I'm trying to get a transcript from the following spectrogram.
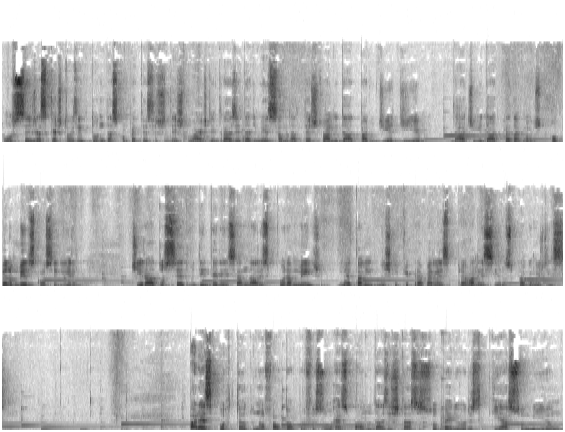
Ou seja, as questões em torno das competências textuais têm trazido a dimensão da textualidade para o dia a dia da atividade pedagógica, ou pelo menos conseguiram tirar do centro de interesse a análise puramente metalinguística que prevalecia nos programas de ensino. Parece, portanto, não faltar ao professor o respaldo das instâncias superiores que assumiram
